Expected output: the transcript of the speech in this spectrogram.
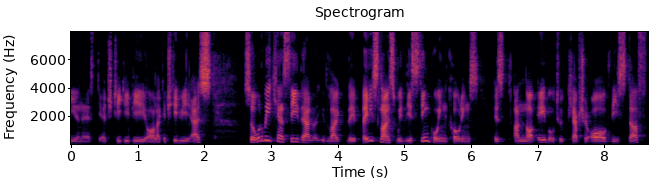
DNS, HTTP, or like HTTPS. So what we can see that like the baselines with these simple encodings is are not able to capture all of these stuff.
